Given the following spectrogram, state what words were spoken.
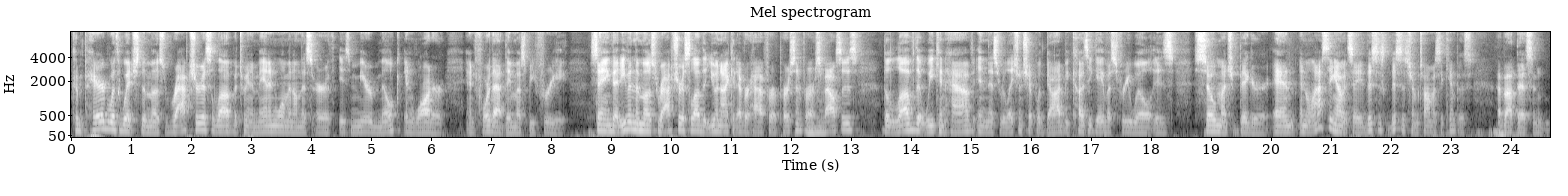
compared with which the most rapturous love between a man and woman on this earth is mere milk and water, and for that they must be free. Saying that even the most rapturous love that you and I could ever have for a person, for our spouses, the love that we can have in this relationship with God because He gave us free will is so much bigger. And and the last thing I would say this is this is from Thomas à Kempis about this, and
